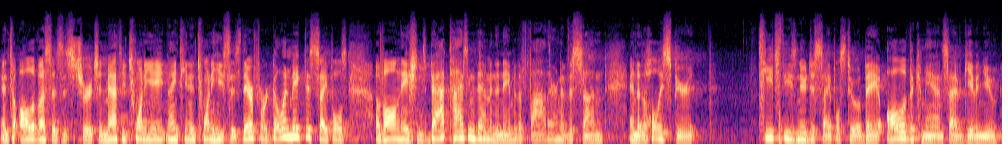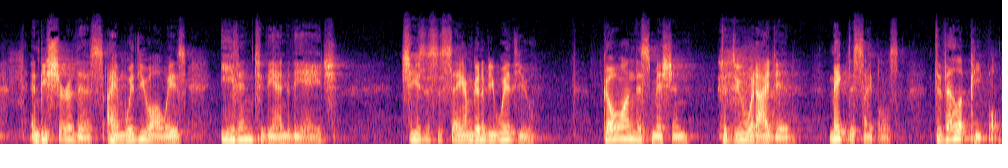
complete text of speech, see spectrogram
and to all of us as his church. In Matthew 28, 19, and 20, he says, Therefore, go and make disciples of all nations, baptizing them in the name of the Father and of the Son and of the Holy Spirit. Teach these new disciples to obey all of the commands I have given you. And be sure of this I am with you always, even to the end of the age. Jesus is saying, I'm going to be with you. Go on this mission to do what I did make disciples, develop people,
